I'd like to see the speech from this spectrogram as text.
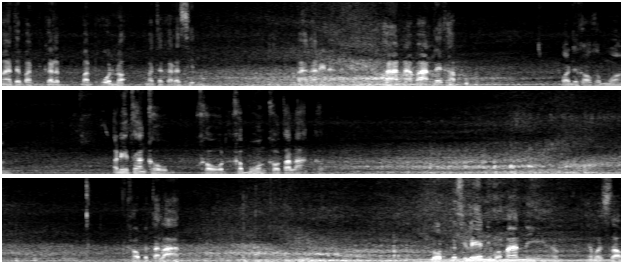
มาแต่บัตรกระบัตรพ่นเนาะมาจากกระสินมาทางนี้นะผ่านหน้าบ้านเลยครับก่อนจะเขาข้ามวง อันนี้ทางเขาเขาข้ามวงเขาตลาดครับเขาไปตลาด รถกับสิเลนนี่ประมาณนี้ครับนี่มาเศร้า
